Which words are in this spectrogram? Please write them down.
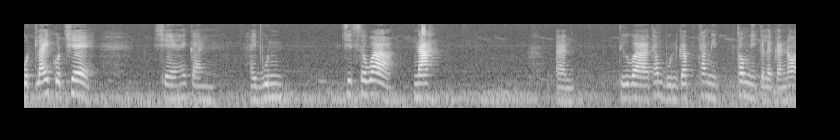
กดไลค์กดแชร์แชร์ให้กัน ให้บุญคิดซะว่านะอันถือว่าทำบุญกับทั้งนี้ท่อมนี้กันล้วกันเนาะ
